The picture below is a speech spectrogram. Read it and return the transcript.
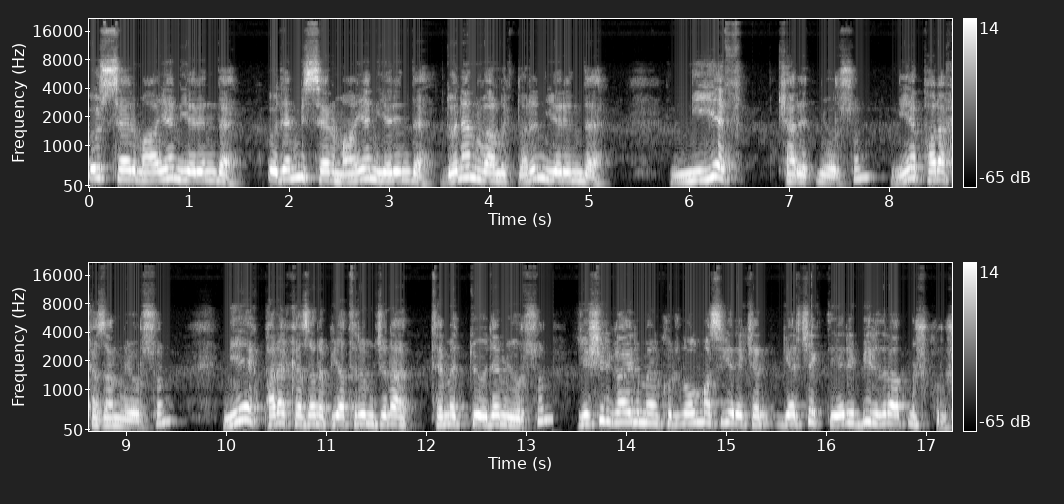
Öz sermayen yerinde. Ödenmiş sermayen yerinde. Dönen varlıkların yerinde. Niye kar etmiyorsun? Niye para kazanmıyorsun? Niye para kazanıp yatırımcına temettü ödemiyorsun? Yeşil gayrimenkulün olması gereken gerçek değeri 1 lira 60 kuruş.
